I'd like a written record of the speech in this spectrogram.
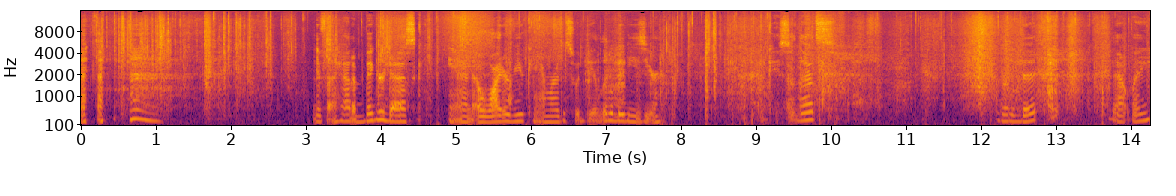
if I had a bigger desk and a wider view camera, this would be a little bit easier. Okay, so that's a little bit that way.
